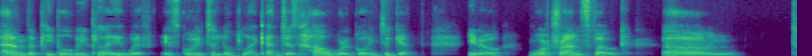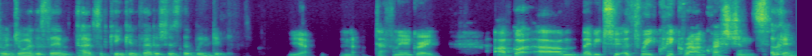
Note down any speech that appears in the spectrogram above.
and the people we play with is going to look like and just how we're going to get you know more trans folk um, to enjoy the same types of kink and fetishes that we do. Yeah no definitely agree. I've got um, maybe two or uh, three quick round questions. Okay.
